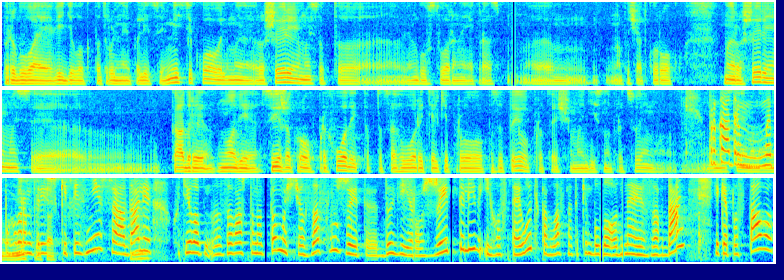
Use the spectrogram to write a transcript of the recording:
перебуває відділок патрульної поліції в місті Коваль. Ми розширюємось, тобто е, він був створений якраз ем, на початку року. Ми розширюємось, е, кадри нові, свіжа кров приходить. Тобто це говорить тільки про позитив, про те, що ми дійсно працюємо. Про кадри ми поговоримо місці, так. трішки пізніше. А далі хотіла б зауважити на тому, що заслужити довіру жителів і гостей Луцька, власне, таким було одне із завдань, яке поставив.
